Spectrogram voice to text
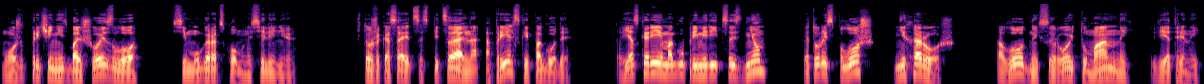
может причинить большое зло всему городскому населению. Что же касается специально апрельской погоды, то я скорее могу примириться с днем, который сплошь нехорош, Холодный, сырой, туманный, ветреный.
